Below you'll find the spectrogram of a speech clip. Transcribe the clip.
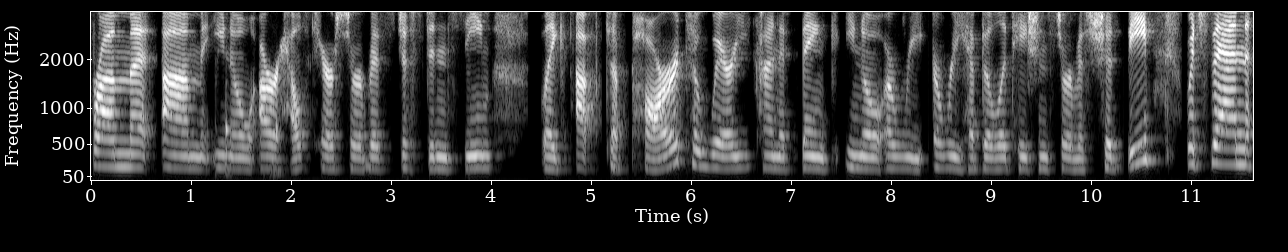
from um you know our healthcare service just didn't seem like up to par to where you kind of think you know a, re- a rehabilitation service should be which then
